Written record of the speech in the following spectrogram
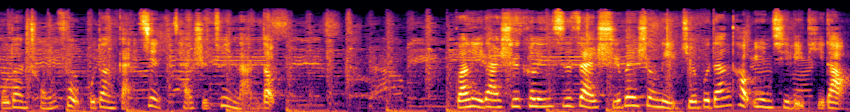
不断重复、不断改进，才是最难的。管理大师柯林斯在《十倍胜利绝不单靠运气》里提到，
